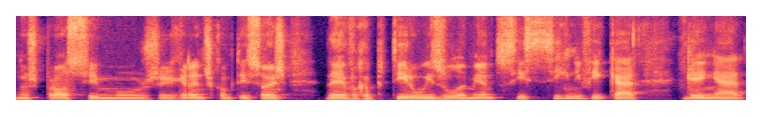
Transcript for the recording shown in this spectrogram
nos próximos grandes competições deve repetir o isolamento se significar ganhar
